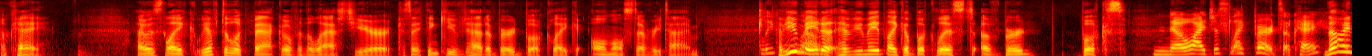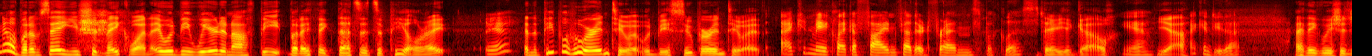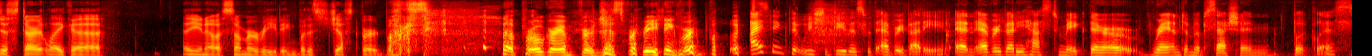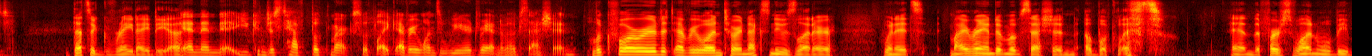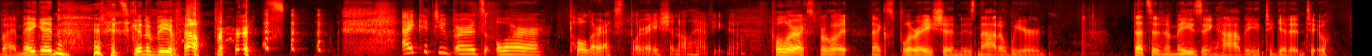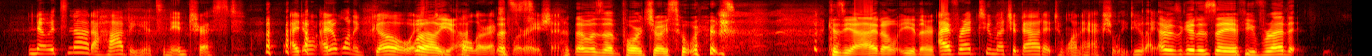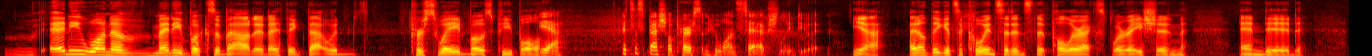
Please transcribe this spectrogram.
Okay. I was like, we have to look back over the last year because I think you've had a bird book like almost every time. Leave Have you made a Have you made like a book list of bird books? No, I just like birds, okay? No, I know, but I'm saying you should make one. It would be weird and offbeat, but I think that's its appeal, right? Yeah. And the people who are into it would be super into it. I can make like a fine feathered friends book list. There you go. Yeah. Yeah. I can do that. I think we should just start like a you know, a summer reading, but it's just bird books. a program for just for reading bird books. I think that we should do this with everybody, and everybody has to make their random obsession book list. That's a great idea. And then you can just have bookmarks with like everyone's weird random obsession. Look forward, everyone, to our next newsletter when it's My Random Obsession, a book list. And the first one will be by Megan, and it's going to be about birds. I could do birds or polar exploration, I'll have you know. Polar explora- exploration is not a weird, that's an amazing hobby to get into. No, it's not a hobby, it's an interest. I don't I don't want to go and Well, do yeah. polar exploration. That was a poor choice of words. Because, yeah, I don't either. I've read too much about it to want to actually do it. I was going to say, if you've read any one of many books about it, I think that would persuade most people. Yeah. It's a special person who wants to actually do it. Yeah. I don't think it's a coincidence that polar exploration ended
